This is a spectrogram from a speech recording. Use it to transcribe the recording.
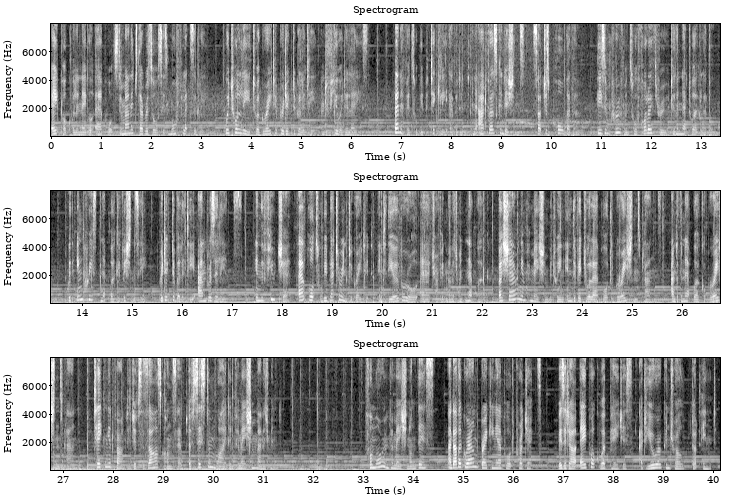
APOC will enable airports to manage their resources more flexibly, which will lead to a greater predictability and fewer delays. Benefits will be particularly evident in adverse conditions such as poor weather. These improvements will follow through to the network level, with increased network efficiency, predictability and resilience. In the future, airports will be better integrated into the overall air traffic management network by sharing information between individual airport operations plans and the network operations plan taking advantage of SESAR's concept of system-wide information management. For more information on this and other groundbreaking airport projects, visit our APOC web pages at eurocontrol.int.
